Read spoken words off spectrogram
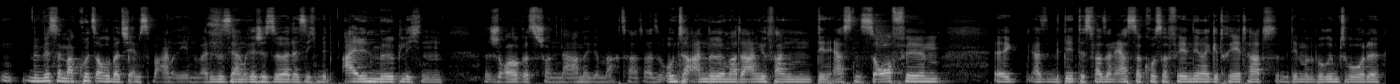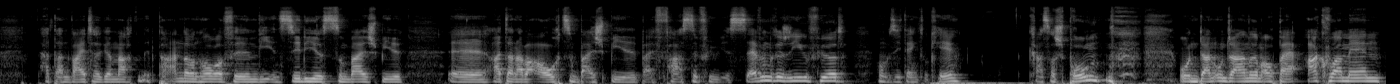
wir müssen mal kurz auch über James Wan reden, weil das ist ja ein Regisseur, der sich mit allen möglichen Genres schon Name gemacht hat. Also unter anderem hat er angefangen, den ersten Saw-Film äh, also mit dem, das war sein erster großer Film, den er gedreht hat, mit dem er berühmt wurde, hat dann weitergemacht mit ein paar anderen Horrorfilmen, wie Insidious zum Beispiel, äh, hat dann aber auch zum Beispiel bei Fast and Furious 7 Regie geführt, wo man sich denkt, okay, krasser Sprung. und dann unter anderem auch bei Aquaman,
